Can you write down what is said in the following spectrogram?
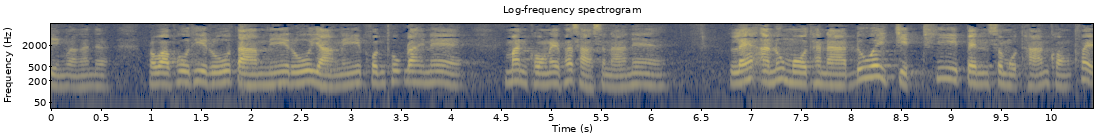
ริง ๆ ว่างั้นเถอะเพราะว่าผู้ที่รู้ตามนี้รู้อย่างนี้พ้นทุกข์ได้แน่ มั่นคงในพระศาสนาแน่ และอนุโมทนาด้วยจิตที่เป็นสมุทฐานของถ้อย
